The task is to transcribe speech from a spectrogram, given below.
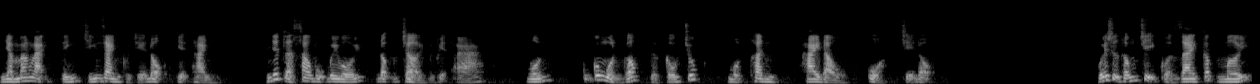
nhằm mang lại tính chính danh của chế độ hiện hành, nhất là sau vụ bê bối động trời của Việt Á, vốn cũng có nguồn gốc từ cấu trúc một thân hai đầu của chế độ. Với sự thống trị của giai cấp mới,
